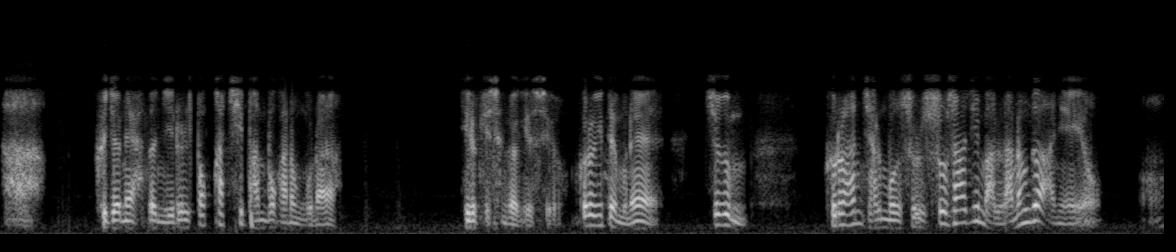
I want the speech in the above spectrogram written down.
아, 그 전에 하던 일을 똑같이 반복하는구나. 이렇게 생각했어요. 그렇기 때문에 지금 그러한 잘못을 수사하지 말라는 거 아니에요. 어?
